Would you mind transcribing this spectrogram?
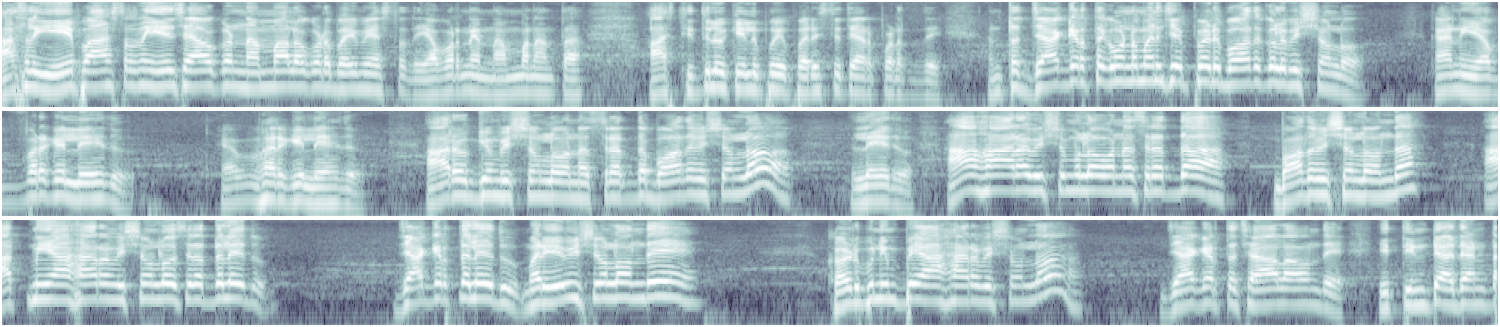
అసలు ఏ పాస్టర్ని ఏ సేవకుని నమ్మాలో కూడా భయం వేస్తుంది ఎవరిని నమ్మనంత ఆ స్థితిలోకి వెళ్ళిపోయే పరిస్థితి ఏర్పడుతుంది. అంత జాగ్రత్తగా ఉండమని చెప్పాడు బోధకుల విషయంలో. కానీ ఎవ్వరికీ లేదు. ఎవ్వరికి లేదు. ఆరోగ్యం విషయంలో ఉన్న శ్రద్ధ బోధ విషయంలో లేదు. ఆహార విషయంలో ఉన్న శ్రద్ధ బోధ విషయంలో ఉందా? ఆత్మీయ ఆహారం విషయంలో శ్రద్ధ లేదు. జాగ్రత్త లేదు. మరి ఏ విషయంలో ఉంది? కడుపు నింపే ఆహార విషయంలో జాగ్రత్త చాలా ఉంది. ఇది తింటే అదంట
